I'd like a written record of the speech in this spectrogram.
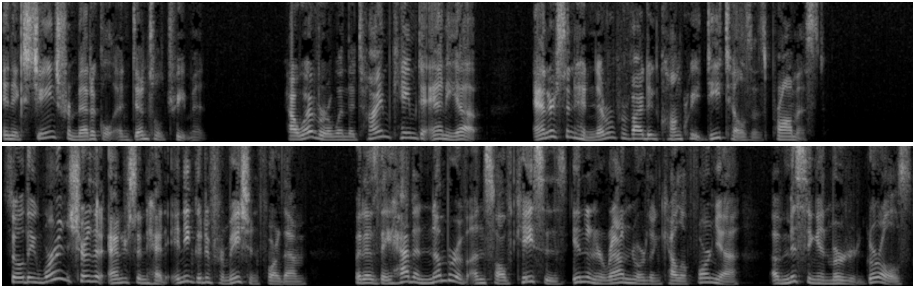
in exchange for medical and dental treatment. However, when the time came to Annie up, Anderson had never provided concrete details as promised. So they weren't sure that Anderson had any good information for them, but as they had a number of unsolved cases in and around Northern California of missing and murdered girls,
